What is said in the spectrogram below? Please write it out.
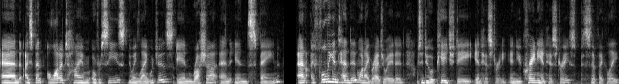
And I spent a lot of time overseas doing languages in Russia and in Spain. And I fully intended when I graduated to do a PhD in history, in Ukrainian history specifically.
